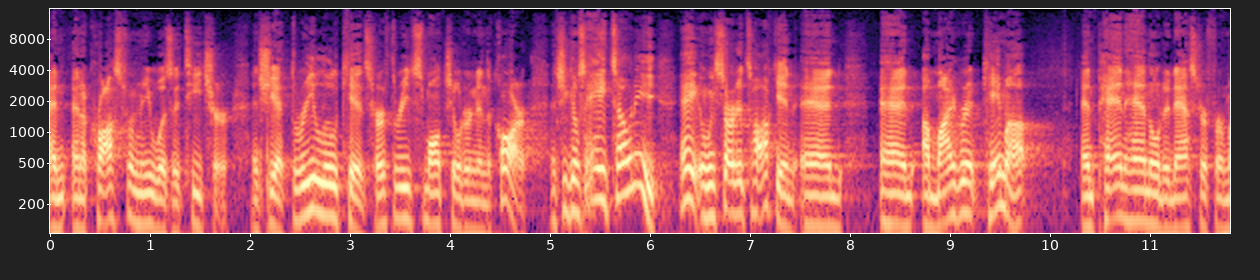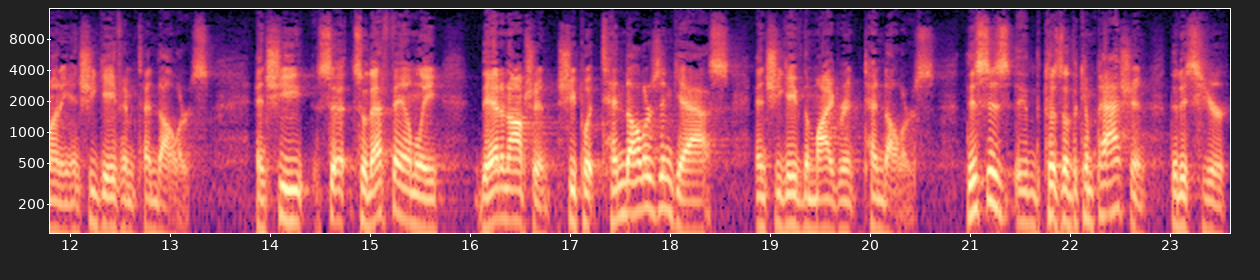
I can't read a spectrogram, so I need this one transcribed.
and, and across from me was a teacher, and she had three little kids, her three small children in the car. And she goes, Hey, Tony, hey. And we started talking, and, and a migrant came up and panhandled and asked her for money, and she gave him $10. And she said, so that family, they had an option. She put $10 in gas, and she gave the migrant $10. This is eh, because of the compassion that is here.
